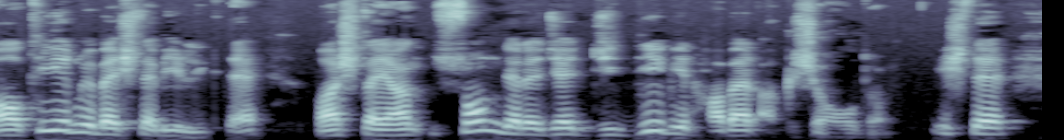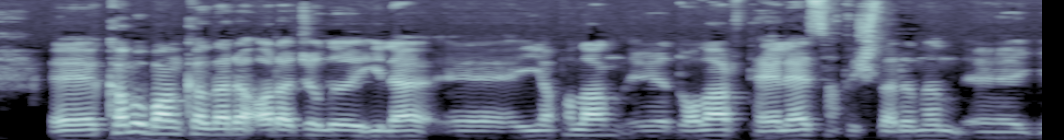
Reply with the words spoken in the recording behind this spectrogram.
6.25 ile birlikte başlayan son derece ciddi bir haber akışı oldu. İşte e, kamu bankaları aracılığıyla e, yapılan e, dolar TL satışlarının e,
